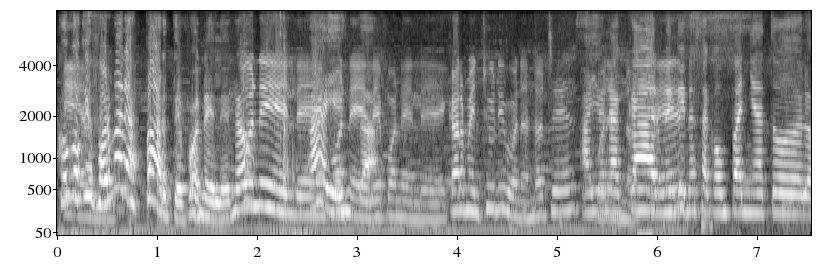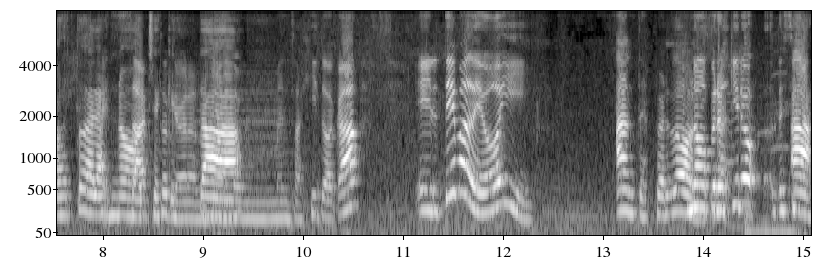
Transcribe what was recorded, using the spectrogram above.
Como que formaras parte, ponele, ¿no? Ponele, ponele, ponele. Carmen Chuli, buenas noches. Hay una Carmen que nos acompaña todos los, todas las noches. Que, ahora está. un mensajito acá. El tema de hoy antes, perdón. No, pero quiero decir, ah.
